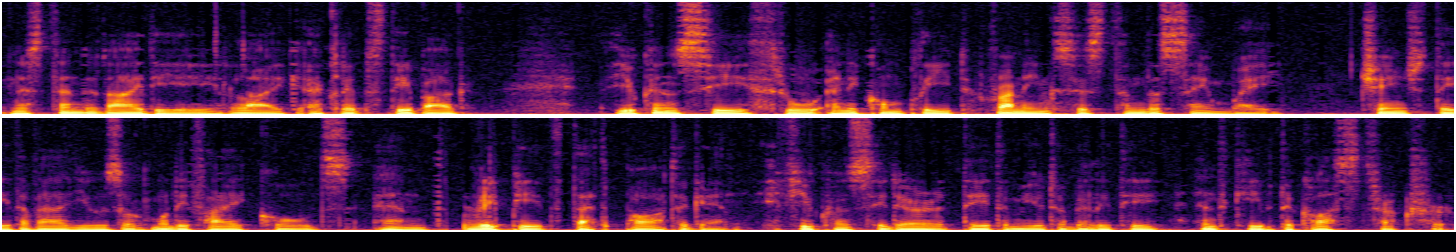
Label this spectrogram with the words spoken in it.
In a standard IDE like Eclipse Debug, you can see through any complete running system the same way change data values or modify codes and repeat that part again if you consider data mutability and keep the class structure.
